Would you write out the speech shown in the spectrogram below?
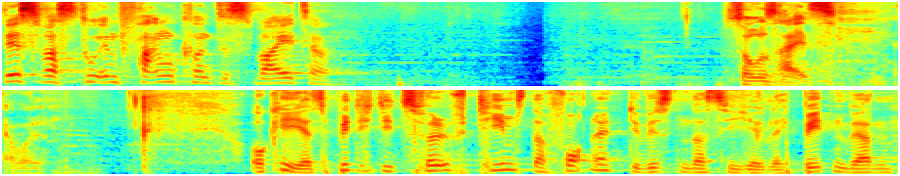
das, was du empfangen konntest, weiter. So sei es. Jawohl. Okay, jetzt bitte ich die zwölf Teams da vorne, die wissen, dass sie hier gleich beten werden.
